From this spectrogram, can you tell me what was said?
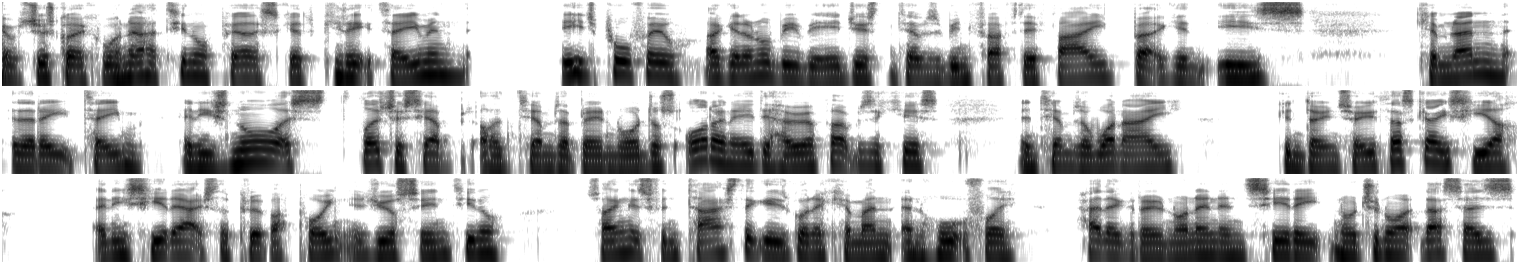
was just come on that. Tino Pérez get great timing age profile. Again, I know BB ages in terms of being 55, but again, he's coming in at the right time. And he's no, let's, let's just say in terms of Brendan Rodgers or an Eddie Howe, if that was the case, in terms of one eye going down south. This guy's here and he's here to actually prove a point, as you're saying, Tino. So I think it's fantastic he's going to come in and hopefully hit the ground running and say, right, no, do you know what? This is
